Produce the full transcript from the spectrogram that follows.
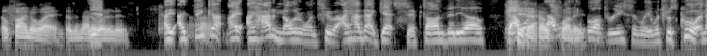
they'll find a way it doesn't matter what it is I, I think uh, I, I had another one too. I had that get sipped on video. That yeah, one, that, was funny. blew up recently, which was cool. And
